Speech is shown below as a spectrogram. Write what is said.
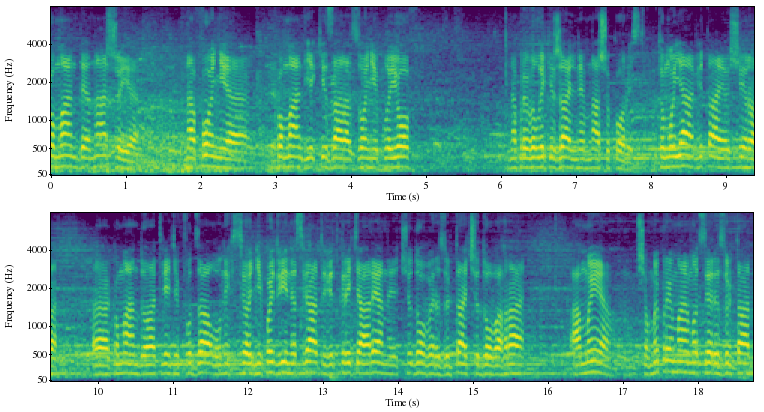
команди нашої на фоні команд, які зараз в зоні плей-офф, на превеликий жаль, не в нашу користь. Тому я вітаю щиро е, команду Атлетік Футзал. У них сьогодні подвійне свято, відкриття арени, чудовий результат, чудова гра. А ми, що ми приймаємо цей результат,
